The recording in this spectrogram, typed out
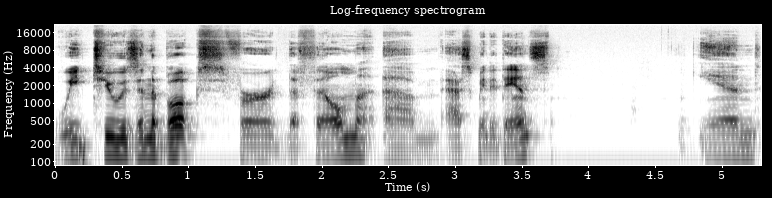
week two is in the books for the film um, Ask Me to Dance. And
